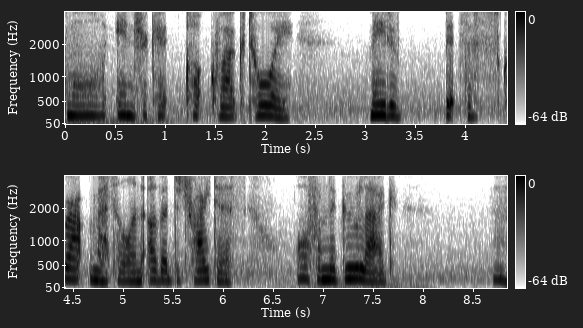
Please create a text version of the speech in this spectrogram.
Small, intricate clockwork toy, made of bits of scrap metal and other detritus, or from the gulag. Hmm,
